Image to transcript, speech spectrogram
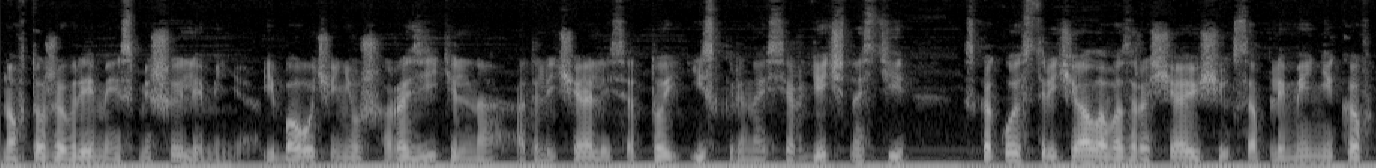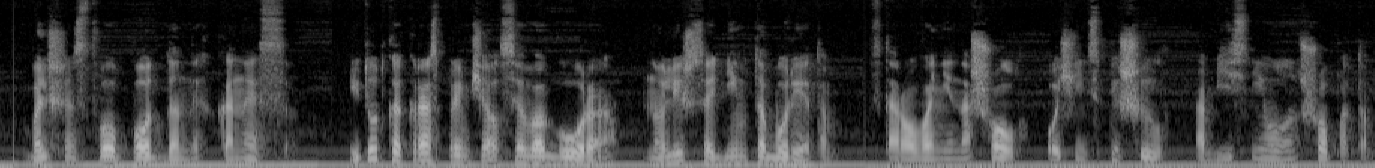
но в то же время и смешили меня, ибо очень уж разительно отличались от той искренней сердечности, с какой встречало возвращающихся племенников большинство подданных Канесса. И тут как раз примчался Вагура, но лишь с одним табуретом. Второго не нашел, очень спешил, объяснил он шепотом.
